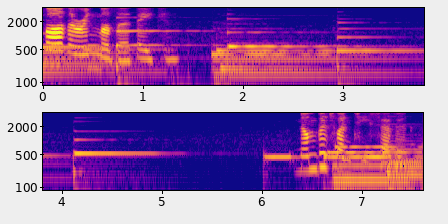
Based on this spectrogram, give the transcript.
Father and Mother Bacon. Number 27.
